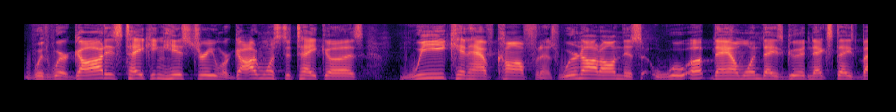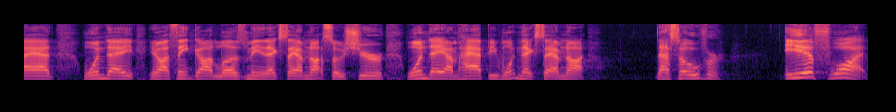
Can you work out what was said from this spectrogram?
with where God is taking history, where God wants to take us, we can have confidence. We're not on this up down. One day's good, next day's bad. One day, you know, I think God loves me. The next day, I'm not so sure. One day, I'm happy. One next day, I'm not. That's over. If what?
